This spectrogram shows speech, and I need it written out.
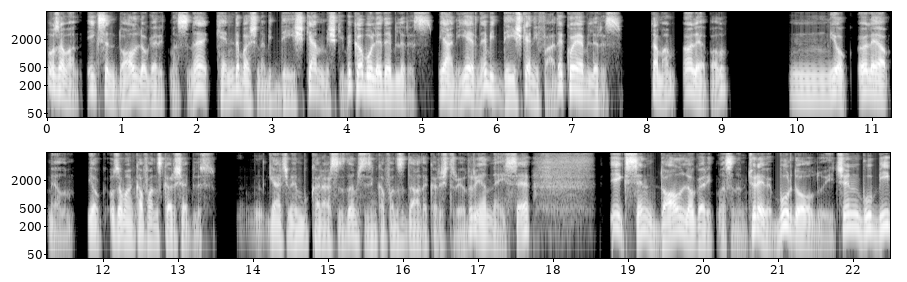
O zaman x'in doğal logaritmasını kendi başına bir değişkenmiş gibi kabul edebiliriz. Yani yerine bir değişken ifade koyabiliriz. Tamam, öyle yapalım. Hmm, yok, öyle yapmayalım. Yok, o zaman kafanız karışabilir. Gerçi benim bu kararsızlığım sizin kafanızı daha da karıştırıyordur ya neyse x'in doğal logaritmasının türevi burada olduğu için bu bir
